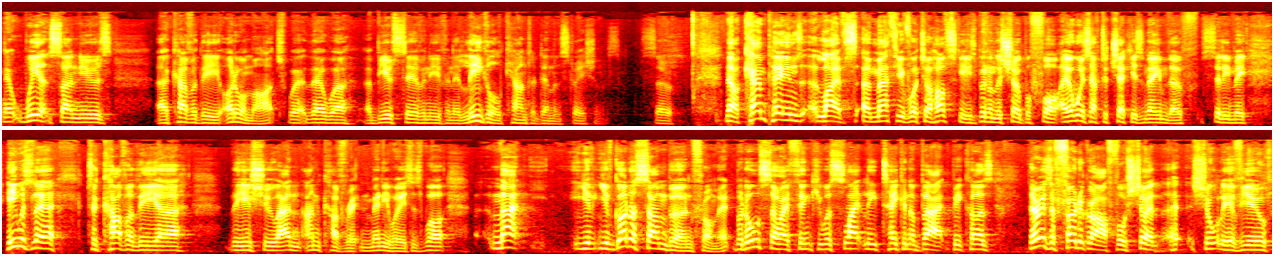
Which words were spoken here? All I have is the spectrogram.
Now, we at Sun News uh, covered the Ottawa March, where there were abusive and even illegal counter demonstrations. So, now, Campaign Life's uh, Matthew Wojciechowski, he's been on the show before. I always have to check his name, though, silly me. He was there to cover the, uh, the issue and uncover it in many ways as well. Matt, you've got a sunburn from it, but also I think you were slightly taken aback because there is a photograph, we'll show it uh, shortly, of you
